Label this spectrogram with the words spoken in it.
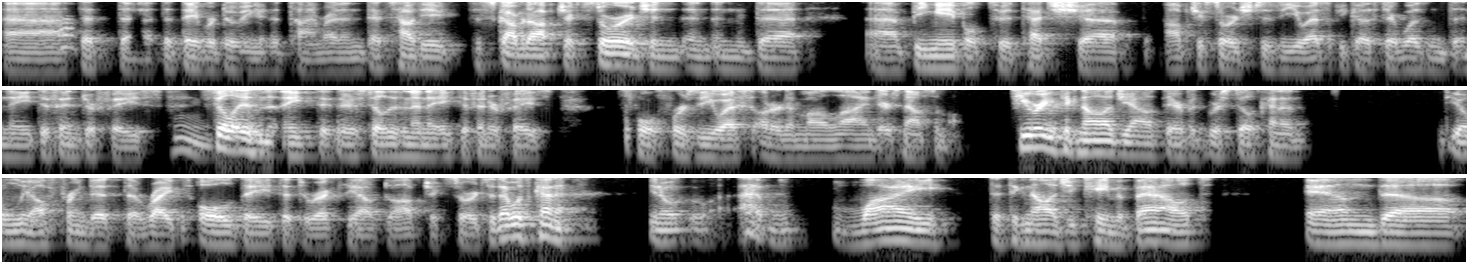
uh, that uh, that they were doing at the time, right? And that's how they discovered object storage and and, and uh, uh being able to attach uh, object storage to ZOS because there wasn't a native interface. Hmm. Still isn't a native. There still isn't a native interface for for ZOS other than 9. There's now some tiering technology out there, but we're still kind of the only offering that, that writes all data directly out to object storage. So that was kind of you know why the technology came about and uh,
